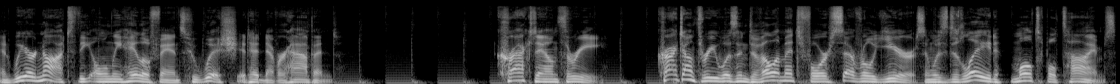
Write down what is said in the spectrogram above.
and we are not the only Halo fans who wish it had never happened. Crackdown 3 Crackdown 3 was in development for several years and was delayed multiple times.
